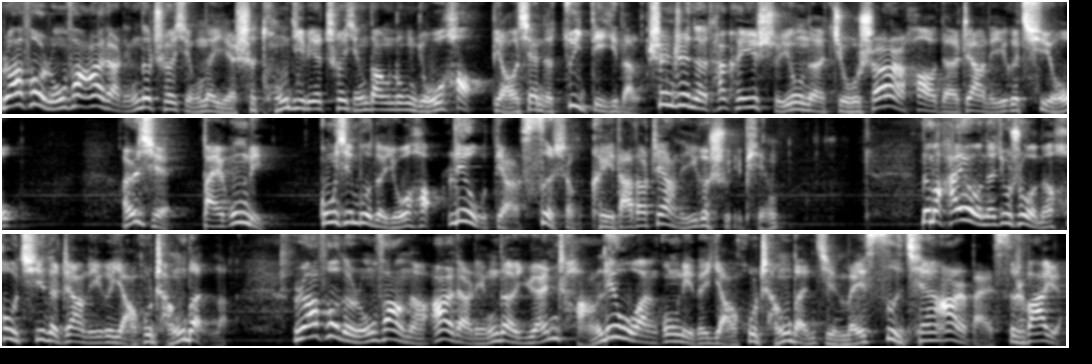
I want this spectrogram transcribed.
RAV4 荣放2.0的车型呢，也是同级别车型当中油耗表现的最低的了，甚至呢，它可以使用呢92号的这样的一个汽油，而且百公里工信部的油耗6.4升，可以达到这样的一个水平。那么还有呢，就是我们后期的这样的一个养护成本了。RAV4 的荣放呢，2.0的原厂六万公里的养护成本仅为四千二百四十八元。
